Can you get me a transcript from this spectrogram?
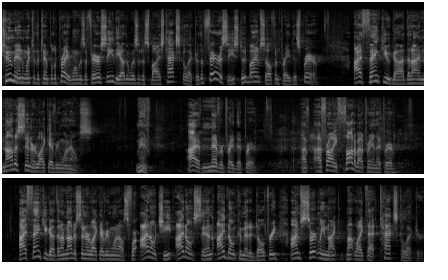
Two men went to the temple to pray. One was a Pharisee, the other was a despised tax collector. The Pharisee stood by himself and prayed this prayer I thank you, God, that I'm not a sinner like everyone else. Man, I have never prayed that prayer. I've, I've probably thought about praying that prayer. I thank you, God, that I'm not a sinner like everyone else. For I don't cheat, I don't sin, I don't commit adultery. I'm certainly not, not like that tax collector.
